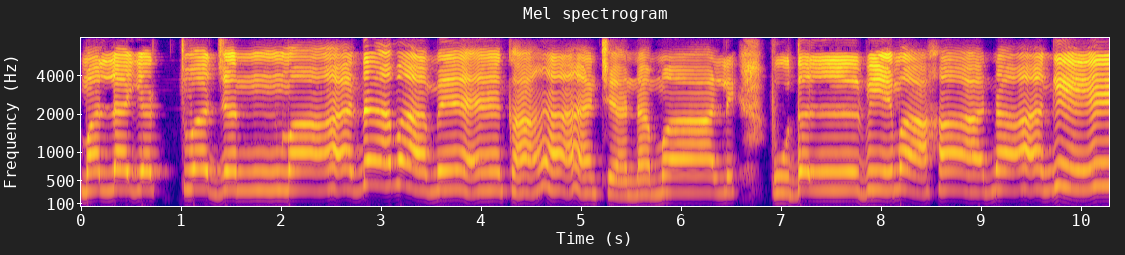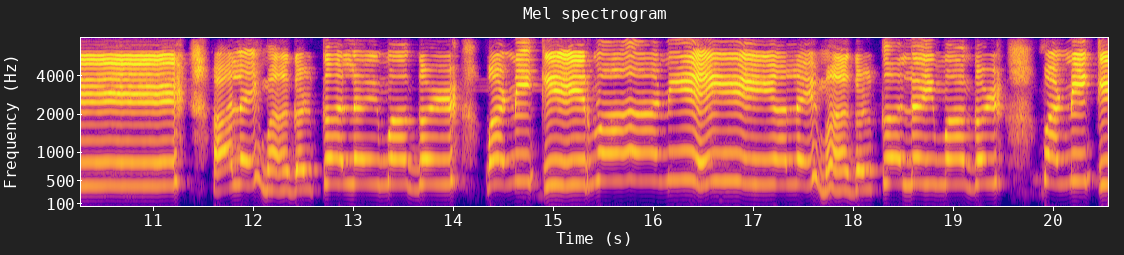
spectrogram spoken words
மலயத்வஜன்மாதவமே காஞ்சனமாலி புதல்வி மகாராகி அலைமகள் கலைமகள் பணிக்கீர்வாணி அலைமகள் கலைமகள் பணிக்கீர்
